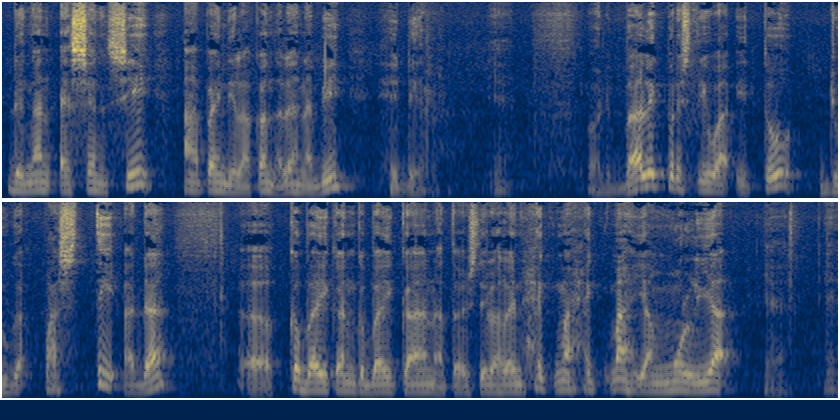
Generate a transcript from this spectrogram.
dengan esensi apa yang dilakukan oleh Nabi Khidir ya. bahwa di balik peristiwa itu juga pasti ada eh, kebaikan-kebaikan atau istilah lain hikmah-hikmah yang mulia ya, ya,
